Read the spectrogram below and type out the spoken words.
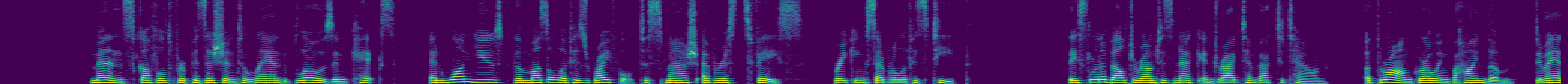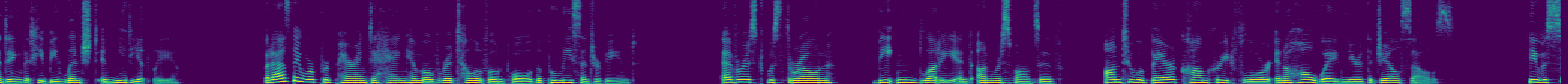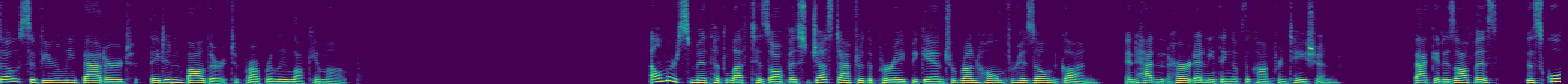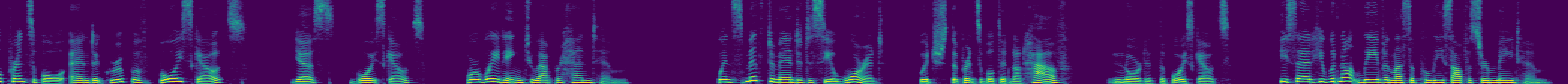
Men scuffled for position to land blows and kicks, and one used the muzzle of his rifle to smash Everest's face, breaking several of his teeth. They slid a belt around his neck and dragged him back to town, a throng growing behind them, demanding that he be lynched immediately. But as they were preparing to hang him over a telephone pole, the police intervened. Everest was thrown, beaten, bloody, and unresponsive, onto a bare concrete floor in a hallway near the jail cells. He was so severely battered, they didn't bother to properly lock him up. Elmer Smith had left his office just after the parade began to run home for his own gun and hadn't heard anything of the confrontation. Back at his office, the school principal and a group of Boy Scouts yes, Boy Scouts were waiting to apprehend him. When Smith demanded to see a warrant, which the principal did not have, nor did the Boy Scouts, he said he would not leave unless a police officer made him.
